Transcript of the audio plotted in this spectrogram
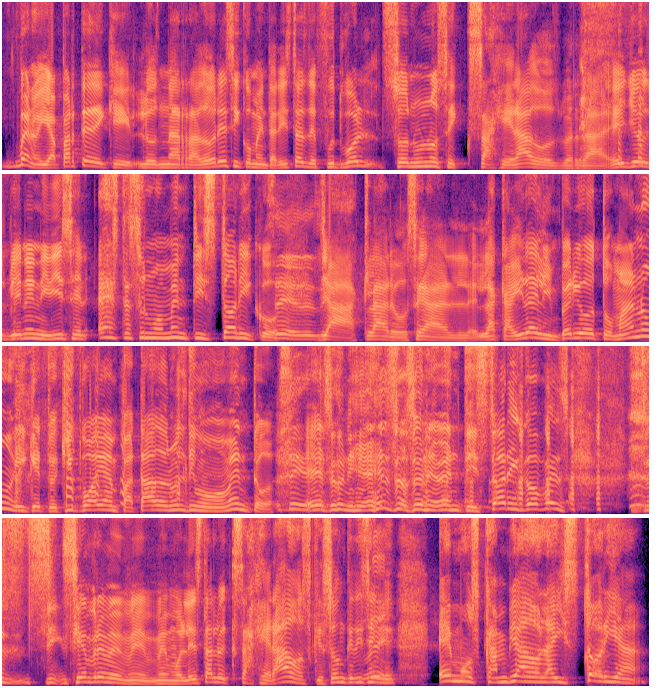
bueno, y aparte de que los narradores y comentaristas de fútbol son unos exagerados, ¿verdad? Ellos vienen y dicen, este es un momento histórico. Sí, sí, sí. Ya, claro, o sea, la caída del imperio otomano y que tu equipo haya empatado en último momento. Sí. Es un, eso es un evento histórico, pues. Sí, siempre me, me- me molesta lo exagerados que son, que dicen, hemos cambiado la historia.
